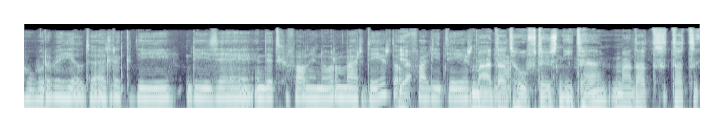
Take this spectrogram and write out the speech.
horen we heel duidelijk, die, die zij in dit geval enorm waardeerde Ja, of valideerde. Maar dat hoeft dus niet, hè? Maar dat, dat,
